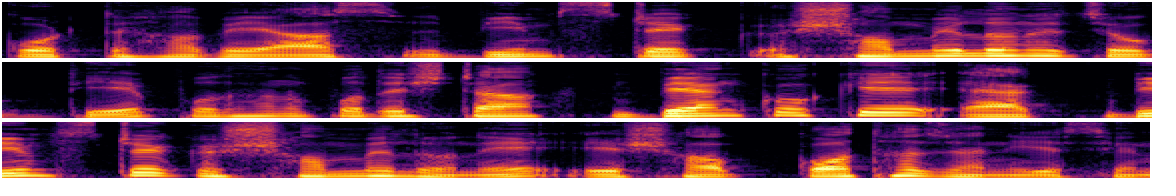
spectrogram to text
করতে হবে। আজ বিমস্টেক সম্মেলনে যোগ দিয়ে প্রধান উপদেষ্টা ব্যাংককে এক বিমস্টেক সম্মেলনে এসব কথা জানিয়েছেন।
